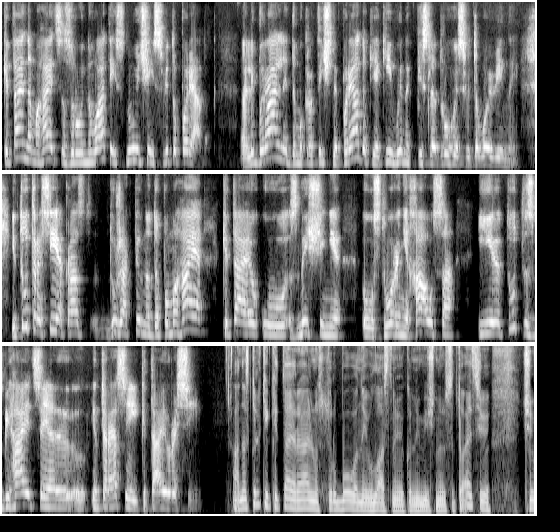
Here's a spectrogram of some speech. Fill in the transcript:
Китай намагається зруйнувати існуючий світопорядок. Е, Ліберальний демократичний порядок, який виник після Другої світової війни, і тут Росія якраз дуже активно допомагає Китаю у знищенні у створенні хаоса, і тут збігаються е, інтереси і Китаю і Росії. А наскільки Китай реально стурбований власною економічною ситуацією? Чи,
